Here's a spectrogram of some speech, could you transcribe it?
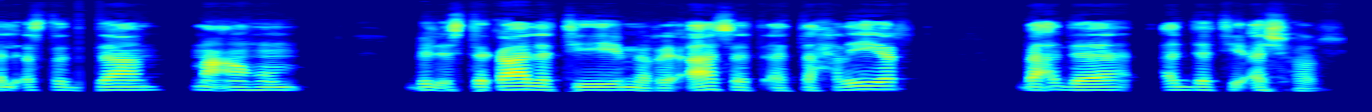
الاصطدام معهم بالاستقالة من رئاسة التحرير بعد عدة أشهر.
